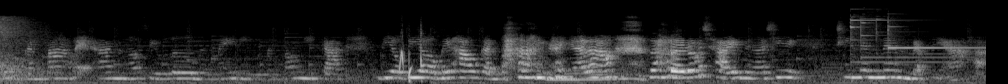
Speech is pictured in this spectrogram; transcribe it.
พูดกันบ้างแหละถ้าเนื้อฟิลเลอร์มันไม่ดี มันต้องมีการเบี้ยวเบี้ยวๆไม่เท่ากันบ้างอย่างเงี้ยแล้วเราเลยต้องใช้เนื้อที่ที่แน่นๆแบบเนี้ยค่ะ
